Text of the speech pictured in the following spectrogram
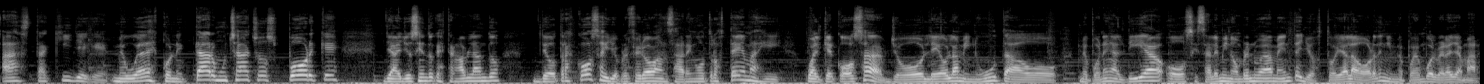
hasta aquí llegué. Me voy a desconectar muchachos porque ya yo siento que están hablando de otras cosas y yo prefiero avanzar en otros temas y cualquier cosa, yo leo la minuta o me ponen al día o si sale mi nombre nuevamente, yo estoy a la orden y me pueden volver a llamar.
